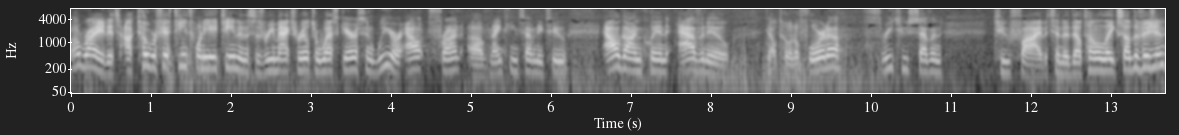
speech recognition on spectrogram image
All right, it's October 15th, 2018, and this is Remax Realtor Wes Garrison. We are out front of 1972 Algonquin Avenue, Deltona, Florida, 32725. It's in the Deltona Lake subdivision.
